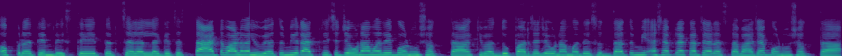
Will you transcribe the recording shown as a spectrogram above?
अप्रतिम दिसते. तर चला लगेचच ताट वाढवा. घेऊया तुम्ही रात्रीच्या जेवणामध्ये बनवू शकता किंवा दुपारच्या जेवणामध्ये सुद्धा तुम्ही अशा प्रकारच्या रस्ता भाज्या बनवू शकता.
